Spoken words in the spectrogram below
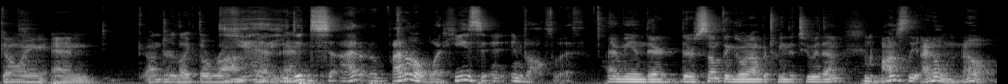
going and under like the rock. yeah, and, he did. s- I don't know. I don't know what he's involved with. I mean, there there's something going on between the two of them. Mm-hmm. Honestly, I don't know.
